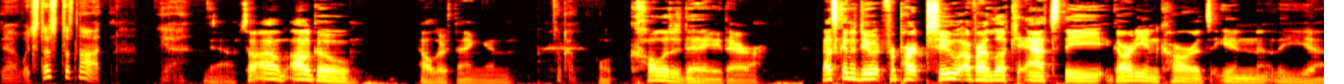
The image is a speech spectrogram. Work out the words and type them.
You know, which this does not. Yeah. Yeah. So I'll I'll go Elder Thing and Okay. we'll call it a day there. That's going to do it for part two of our look at the Guardian cards in the uh,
